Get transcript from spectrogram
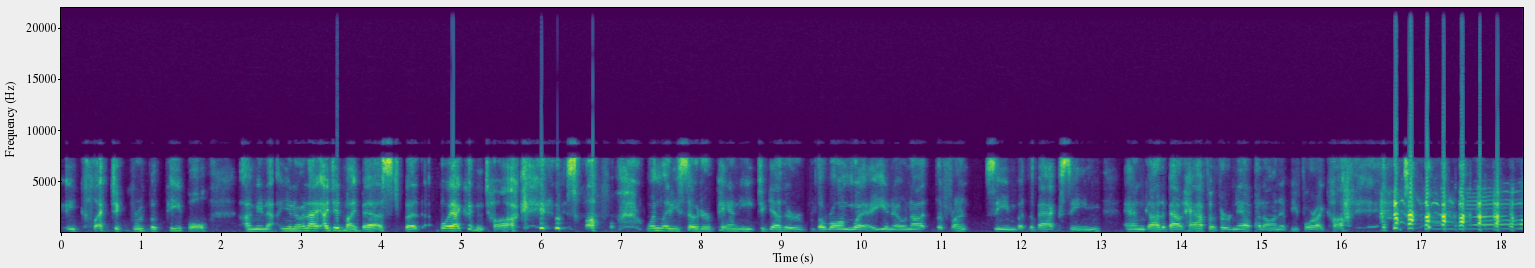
eclectic group of people. I mean, you know, and I, I, did my best, but boy, I couldn't talk. it was awful. One lady sewed her panty together the wrong way, you know, not the front seam, but the back seam, and got about half of her net on it before I caught it. oh, no.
